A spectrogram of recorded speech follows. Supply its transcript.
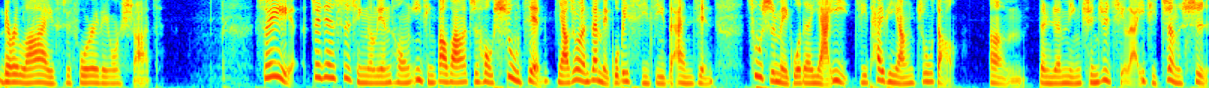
their lives before they were shot. 所以这件事情呢，连同疫情爆发之后数件亚洲人在美国被袭击的案件， 促使美国的亚裔及太平洋诸岛，嗯等人民群聚起来，一起正视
